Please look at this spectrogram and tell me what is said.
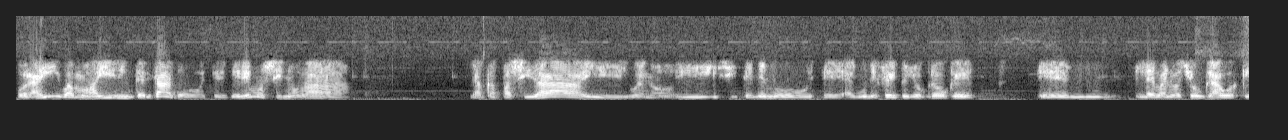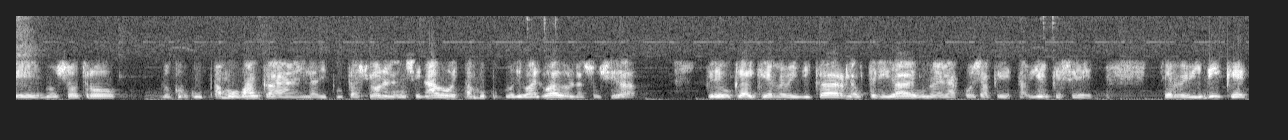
por ahí vamos a ir intentando, este, veremos si nos da la capacidad y bueno y, si tenemos este, algún efecto. Yo creo que la evaluación que hago es que nosotros lo que ocupamos banca en la diputación en el senado estamos como devaluados en la sociedad. Creo que hay que reivindicar la austeridad es una de las cosas que está bien que se se reivindique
